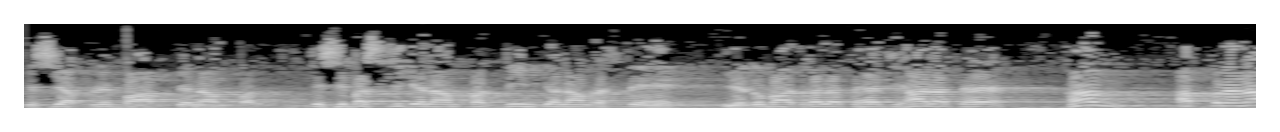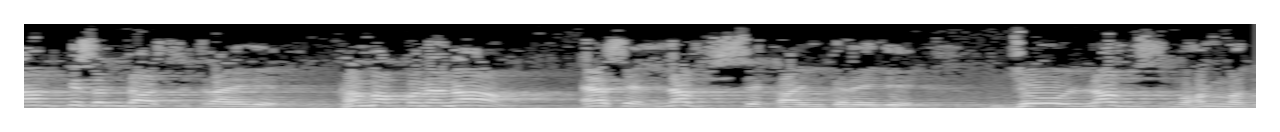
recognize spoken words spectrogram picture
کسی اپنے باپ کے نام پر، کسی بستی کے نام پر دین کا نام رکھتے ہیں۔ یہ تو بات غلط ہے، جہالت ہے۔ ہم اپنا نام کس انداز سے چلائیں گے؟ ہم اپنا نام ایسے لفظ سے قائم کریں گے جو لفظ محمد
